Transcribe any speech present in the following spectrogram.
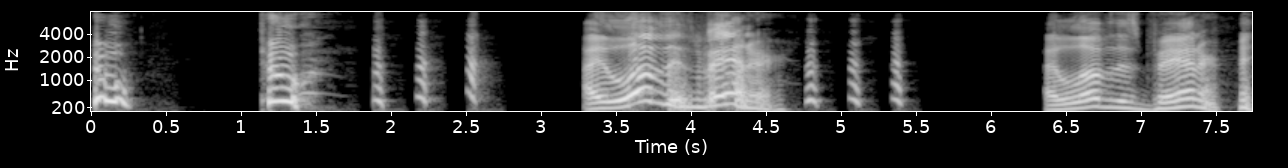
Two! Two! I love this banner! I love this banner. man.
